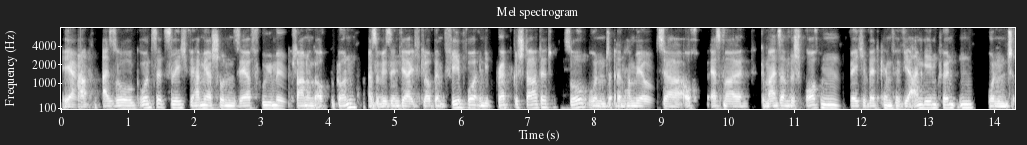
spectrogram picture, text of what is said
Ja, also grundsätzlich, wir haben ja schon sehr früh mit Planung auch begonnen. Also wir sind ja, ich glaube, im Februar in die Prep gestartet. So, und dann haben wir uns ja auch erstmal gemeinsam besprochen, welche Wettkämpfe wir angehen könnten. Und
